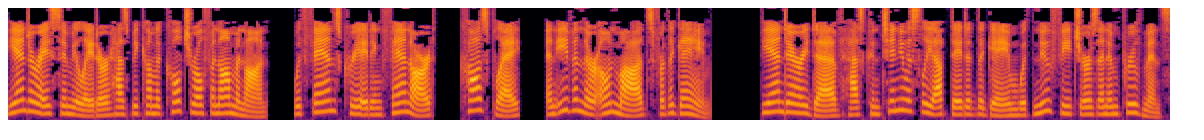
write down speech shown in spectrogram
Yandere Simulator has become a cultural phenomenon, with fans creating fan art, cosplay, and even their own mods for the game. Yandere Dev has continuously updated the game with new features and improvements,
